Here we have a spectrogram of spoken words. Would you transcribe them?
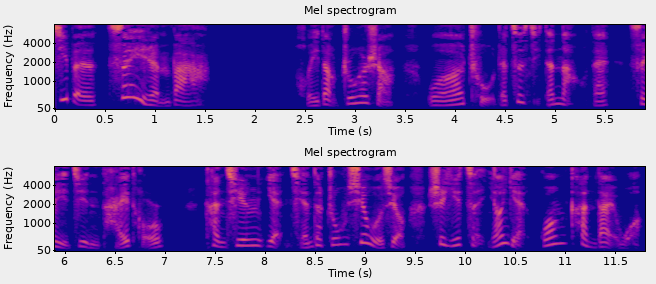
基本废人吧。”回到桌上，我杵着自己的脑袋，费劲抬头，看清眼前的朱秀秀是以怎样眼光看待我。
